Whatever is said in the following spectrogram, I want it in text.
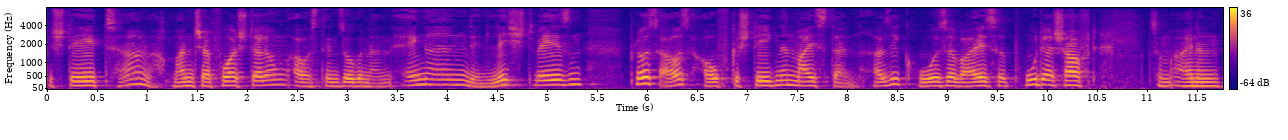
besteht ja, nach mancher Vorstellung aus den sogenannten Engeln, den Lichtwesen, plus aus aufgestiegenen Meistern. Also die große weiße Bruderschaft, zum einen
